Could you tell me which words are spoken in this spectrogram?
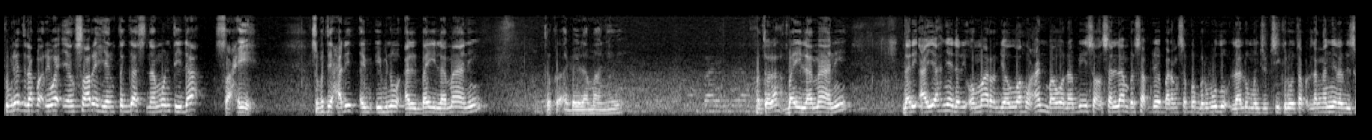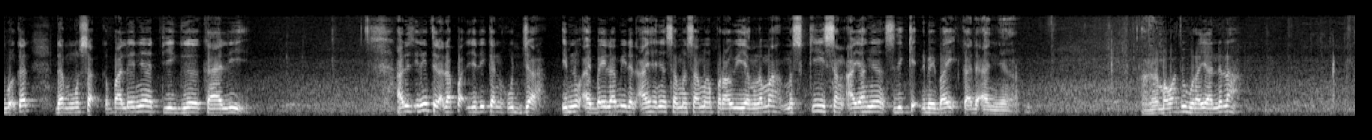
Kemudian terdapat riwayat yang sarih yang tegas Namun tidak sahih. Seperti hadis Ibnu Al-Bailamani ke Al-Bailamani Betul lah. Bailamani dari ayahnya dari Umar radhiyallahu an bahawa Nabi SAW bersabda barang siapa berwuduk lalu mencuci kedua tapak tangannya lalu disebutkan dan mengusap kepalanya tiga kali. Hadis ini tidak dapat dijadikan hujah. Ibnu Aibailami dan ayahnya sama-sama perawi yang lemah meski sang ayahnya sedikit lebih baik keadaannya. Ha, dalam bawah tu huraian dia lah.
